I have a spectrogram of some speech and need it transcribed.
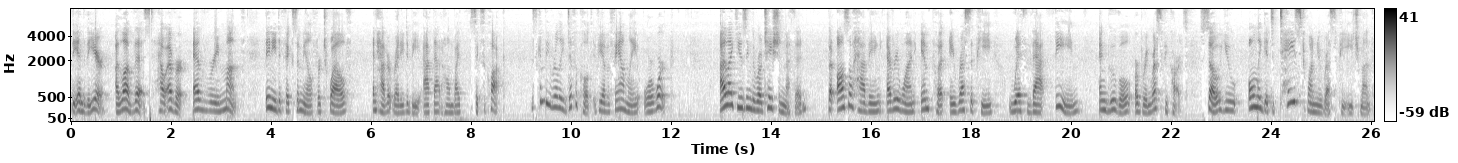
the end of the year. I love this. However, every month they need to fix a meal for 12 and have it ready to be at that home by 6 o'clock. This can be really difficult if you have a family or work. I like using the rotation method, but also having everyone input a recipe with that theme and Google or bring recipe cards. So you only get to taste one new recipe each month,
